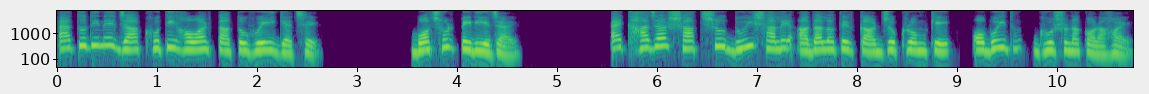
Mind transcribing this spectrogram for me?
এতদিনে যা ক্ষতি হওয়ার তা তো হয়েই গেছে। বছর পেরিয়ে যায়। এক হাজার সাতশো দুই সালে আদালতের কার্যক্রমকে অবৈধ ঘোষণা করা হয়।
